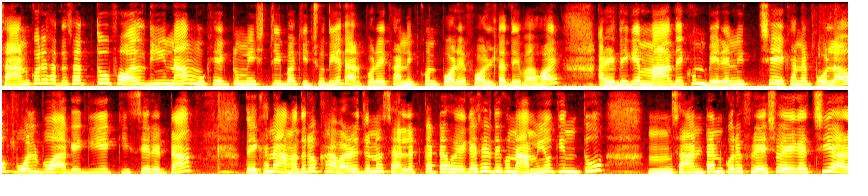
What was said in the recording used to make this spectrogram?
স্নান করে সাথে সাথে তো ফল দিই না, মুখে একটু মিষ্টি বা কিছু দিয়ে তারপরে খানিকক্ষণ পরে ফলটা দেওয়া হয়। আর এদিকে মা দেখুন বেড়ে নিচ্ছে এখানে পোলাও, বলব আগে গিয়ে কিসের এটা? তো এখানে আমাদেরও খাবারের জন্য স্যালাড কাটা হয়ে গেছে। দেখুন আমিও কিন্তু স্নান টান করে ফ্রেশ হয়ে গেছি। আর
